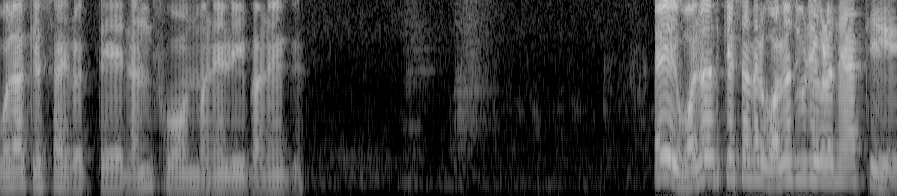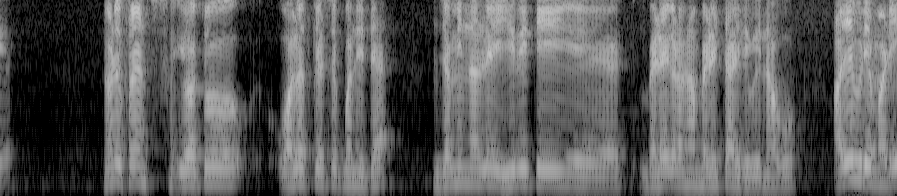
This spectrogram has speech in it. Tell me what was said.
ಹೊಲ ಕೆಲಸ ಇರುತ್ತೆ. ನನ್ನ ಫೋನ್ ಮನೇಲಿ ಮನೆಗೆ ಏಯ್, ಹೊಲದ ಕೆಲಸ ಅಂದರೆ ಹೊಲದ ವಿಡಿಯೋಗಳನ್ನೇ ಹಾಕಿ. ನೋಡಿ ಫ್ರೆಂಡ್ಸ್ ಇವತ್ತು ಹೊಲದ ಕೆಲಸಕ್ಕೆ ಬಂದಿದ್ದೆ. ಜಮೀನಲ್ಲಿ ಈ ರೀತಿ ಬೆಳೆಗಳನ್ನು ಬೆಳೀತಾ ಇದ್ದೀವಿ ನಾವು. ಅದೇ ವಿಡಿಯೋ ಮಾಡಿ.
